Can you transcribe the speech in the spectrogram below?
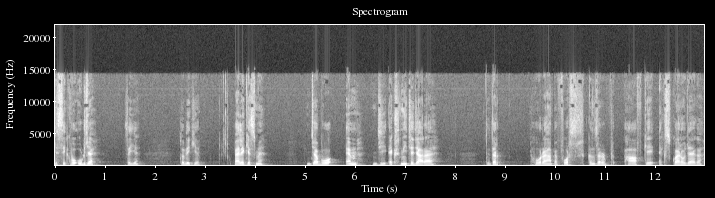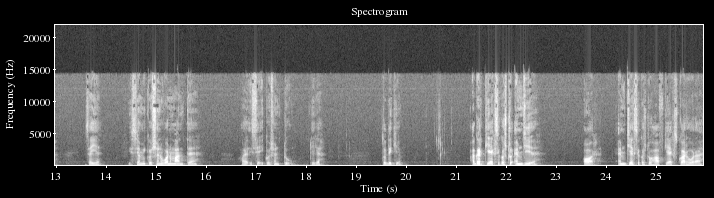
जिससे कि वो उड़ जाए। सही है? तो देखिए, पहले केस में जब वो एम जी एक्स नीचे जा रहा है तो इधर हो रहा है यहाँ पे force conserve half K X square हो जाएगा। सही है? इसे हम इक्वेशन वन मानते हैं और इसे इक्वेशन टू ठीक है? तो देखिए, अगर K X equals to M G है और M G X equals to half K X square हो रहा है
